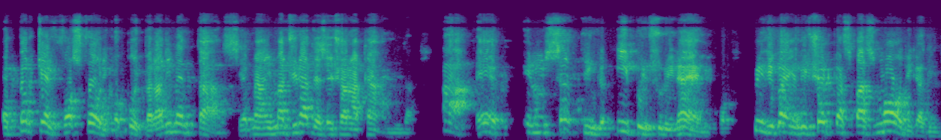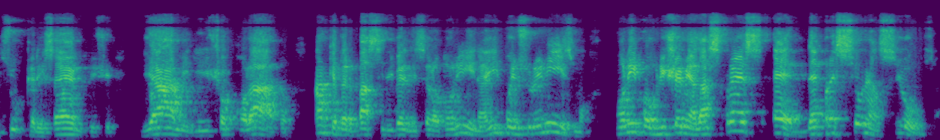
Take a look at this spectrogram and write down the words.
E perché il fosforico poi per alimentarsi, immaginate se c'è una candida, ah, è in un setting ipoinsulinemico, quindi va in ricerca spasmodica di zuccheri semplici, di amidi, di cioccolato, anche per bassi livelli di serotonina, ipoinsulinismo, con ipoglicemia da stress e depressione ansiosa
